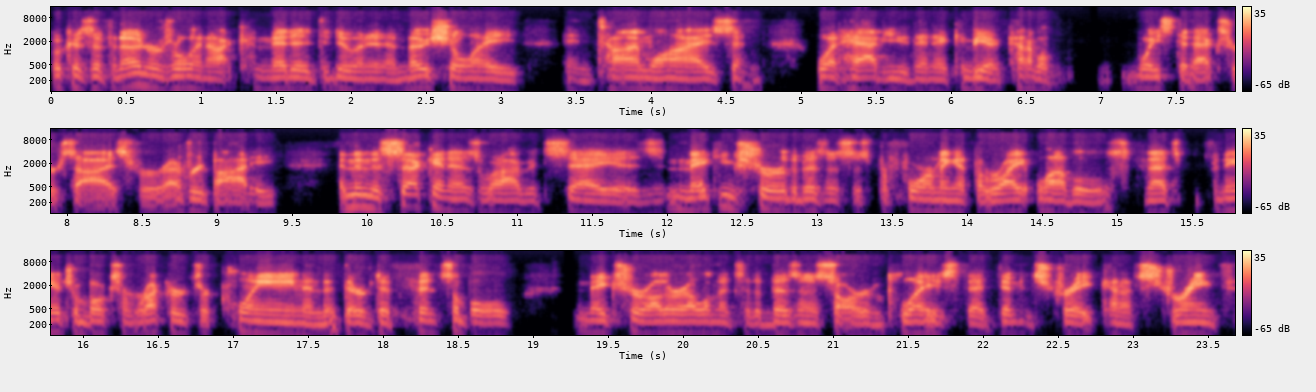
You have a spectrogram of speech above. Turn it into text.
Because if an owner is really not committed to doing it emotionally and time wise and what have you then it can be a kind of a wasted exercise for everybody and then the second is what I would say is making sure the business is performing at the right levels. That's financial books and records are clean and that they're defensible. Make sure other elements of the business are in place that demonstrate kind of strength,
